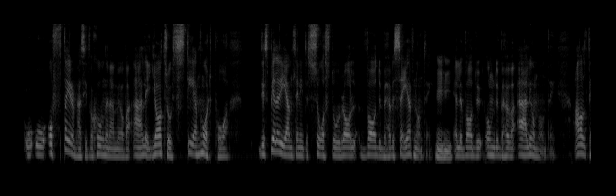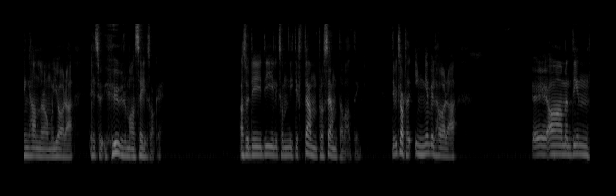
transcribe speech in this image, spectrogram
Och, och ofta i de här situationerna med att vara ärlig, jag tror stenhårt på det spelar egentligen inte så stor roll vad du behöver säga för någonting. Mhm. Eller vad du, om du behöver vara ärlig om någonting. Allting handlar om att göra, alltså, hur man säger saker. Alltså det, det är liksom 95% av allting. Det är väl klart att ingen vill höra, eh, ja men din,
